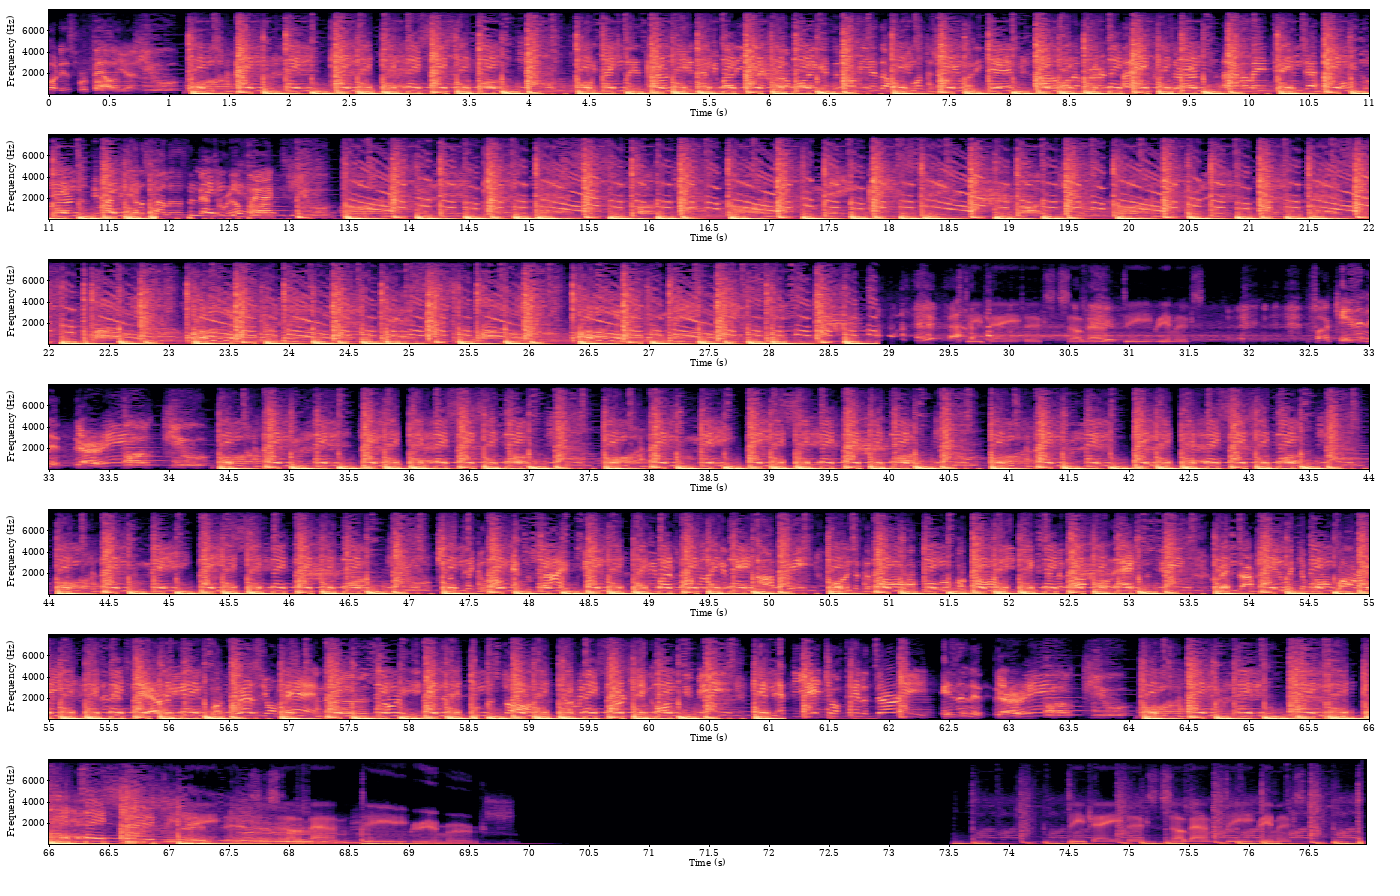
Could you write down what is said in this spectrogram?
for this rebellion. It's 70 minutes. Fuck Isn't it dirty? Fuck you. dirty. Fuck you Remix. DJ Remix.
